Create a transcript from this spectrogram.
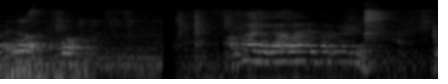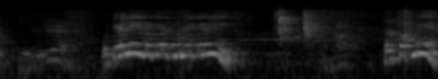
Ayo, oh. Apa, nagawa niya para kayo? Kenny, lagyan mo na Kenny. Salpak mo eh.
